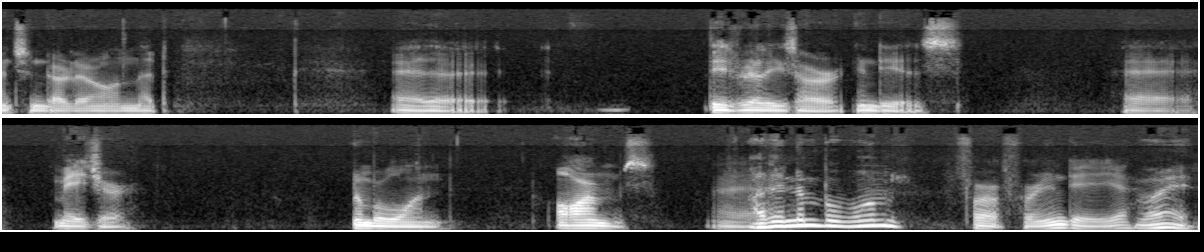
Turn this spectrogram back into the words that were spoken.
mentioned earlier on that uh, the Israelis are India's uh, major number one arms uh, Are they number one? for for India. Yeah, Right.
